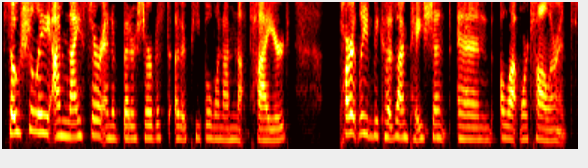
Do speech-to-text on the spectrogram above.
Socially i'm nicer and of better service to other people when i'm not tired partly because i'm patient and a lot more tolerant.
